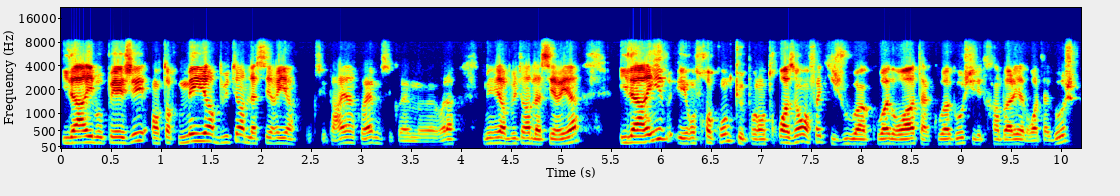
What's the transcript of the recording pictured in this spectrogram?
Il arrive au PSG en tant que meilleur buteur de la Serie A. Donc c'est pas rien quand même, c'est quand même euh, voilà, meilleur buteur de la Serie A. Il arrive et on se rend compte que pendant trois ans, en fait, il joue un coup à droite, un coup à gauche, il est trimballé à droite à gauche.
